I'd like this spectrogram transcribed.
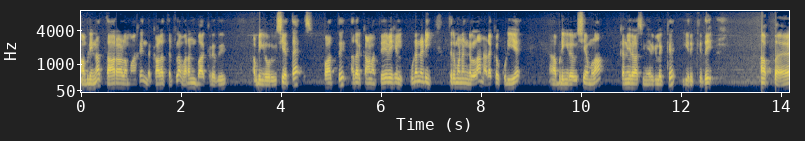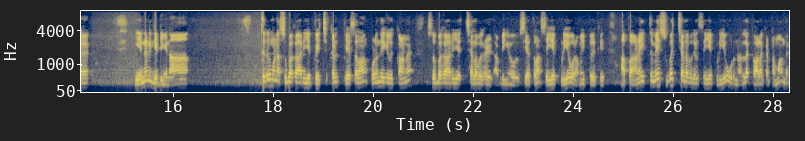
அப்படின்னா தாராளமாக இந்த காலத்தட்டில் வரன் பார்க்கறது அப்படிங்கிற ஒரு விஷயத்த பார்த்து அதற்கான தேவைகள் உடனடி திருமணங்கள்லாம் நடக்கக்கூடிய அப்படிங்கிற விஷயம்லாம் கன்னிராசி நேர்களுக்கு இருக்குது. அப்போ என்னன்னு கேட்டிங்கன்னா திருமண சுபகாரிய பேச்சுக்கள் பேசலாம் குழந்தைகளுக்கான சுபகாரிய செலவுகள் அப்படிங்கிற ஒரு விஷயத்தெல்லாம் செய்யக்கூடிய ஒரு அமைப்பு இருக்கு. அப்ப அனைத்துமே சுப செலவுகள் செய்யக்கூடிய ஒரு நல்ல காலகட்டமா அந்த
